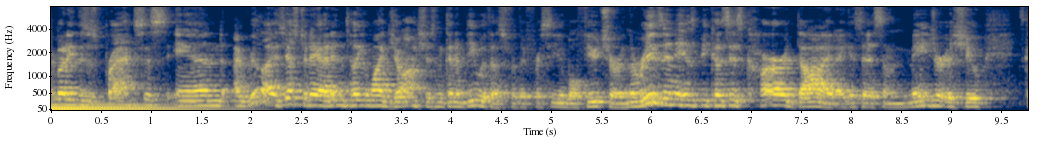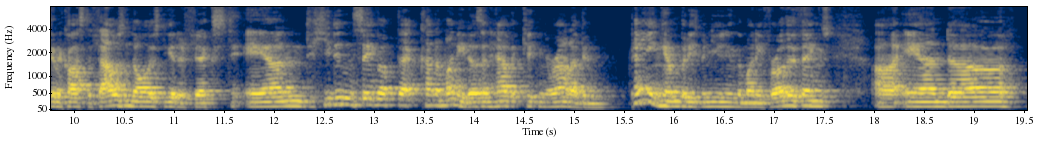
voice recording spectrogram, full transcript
everybody, this is Praxis, and I realized yesterday I didn't tell you why Josh isn't going to be with us for the foreseeable future. And the reason is because his car died. I guess it has some major issue. It's going to cost $1,000 to get it fixed, and he didn't save up that kind of money. He doesn't have it kicking around. I've been paying him, but he's been using the money for other things, uh, and uh,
